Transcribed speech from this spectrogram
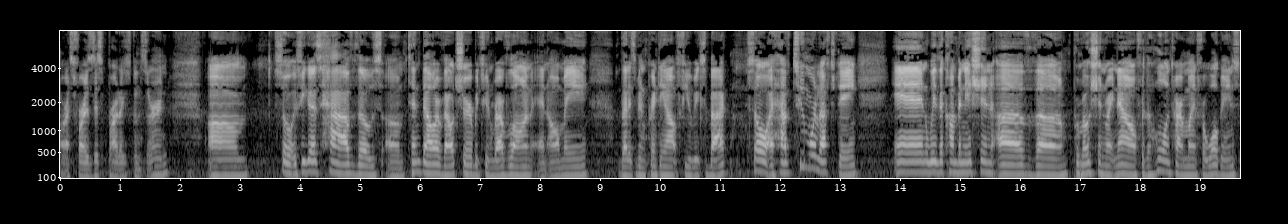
or as far as this product is concerned. Um, so if you guys have those um, $10 voucher between Revlon and Almay that it's been printing out a few weeks back. So I have two more left today. And with the combination of the promotion right now for the whole entire month for Walgreens,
